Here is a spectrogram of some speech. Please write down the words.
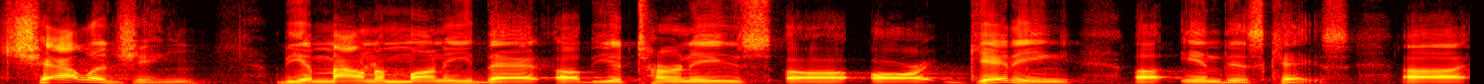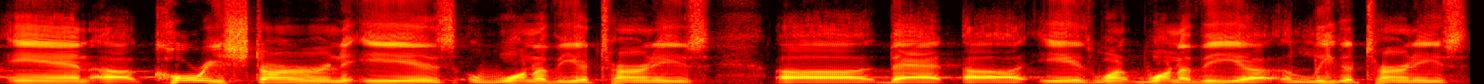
challenging the amount of money that uh, the attorneys uh, are getting uh, in this case. Uh, and uh, Corey Stern is one of the attorneys uh, that is one, one of the lead attorneys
